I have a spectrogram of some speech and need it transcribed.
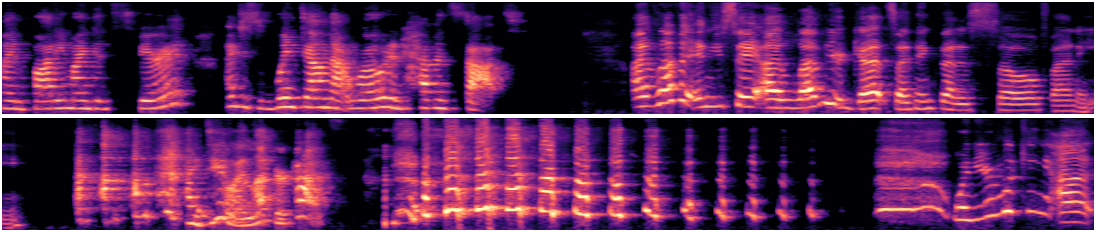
my body, mind, and spirit, I just went down that road and haven't stopped. I love it. And you say, I love your guts. I think that is so funny. I do. I love your guts. when you're looking at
